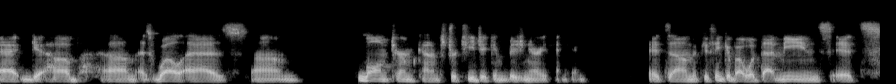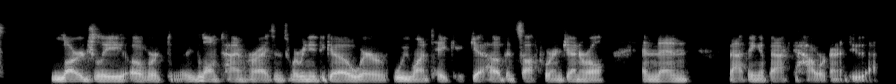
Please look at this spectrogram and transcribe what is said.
at GitHub, um, as well as um, long-term kind of strategic and visionary thinking. It's um, if you think about what that means, it's largely over long time horizons where we need to go, where we want to take GitHub and software in general, and then mapping it back to how we're going to do that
